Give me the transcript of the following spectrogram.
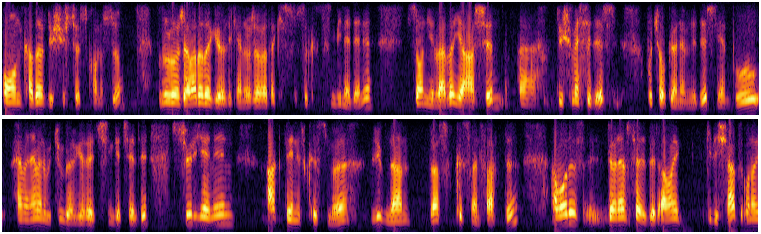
10 kadar düşüş söz konusu. Bunu Rojava'da da gördük. Yani Rojava'daki su sıkıntısının bir nedeni son yıllarda yağışın e, düşmesidir. Bu çok önemlidir. Yani bu hemen hemen bütün bölgeler için geçerli. Suriye'nin Akdeniz kısmı, Lübnan biraz kısmen farklı. Ama o da dönemseldir. Ama gidişat ona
